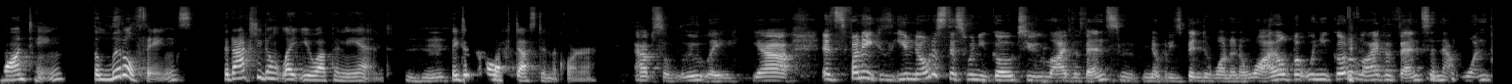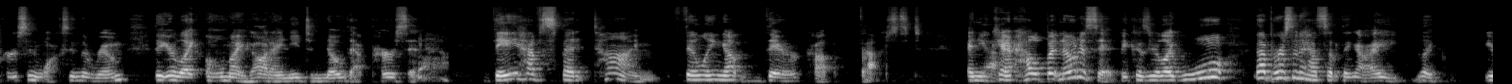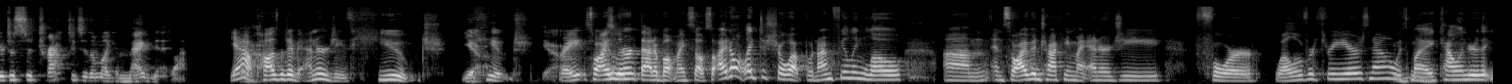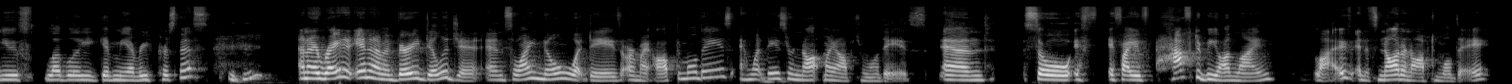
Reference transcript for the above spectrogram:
wanting the little things that actually don't light you up in the end. Mm-hmm. They just collect dust in the corner. Absolutely. Yeah. It's funny because you notice this when you go to live events. Nobody's been to one in a while, but when you go to live events and that one person walks in the room that you're like, oh my God, I need to know that person. Yeah. They have spent time filling up their cup first. And you yeah. can't help but notice it because you're like, whoa, that person has something I like. You're just attracted to them like a magnet. Yeah. Yeah, yeah. positive energy is huge. Yeah. Huge. Yeah. Right. So I learned that about myself. So I don't like to show up when I'm feeling low. Um, and so I've been tracking my energy for well over three years now with mm-hmm. my calendar that you've lovely give me every Christmas. Mm-hmm and I write it in and I'm very diligent. And so I know what days are my optimal days and what days are not my optimal days. And so if if I have to be online live and it's not an optimal day,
